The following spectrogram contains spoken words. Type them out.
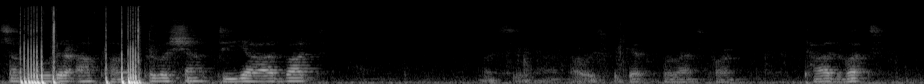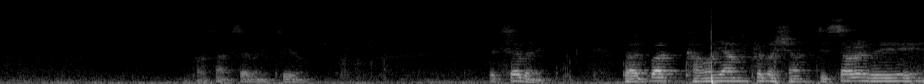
samudra apa pravashanti yadvat. Let's see, I always forget the last part. Tadvat. Oh, it's not 72. It's 70. Tadvat kamayam pravashanti sarve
